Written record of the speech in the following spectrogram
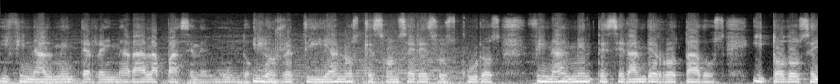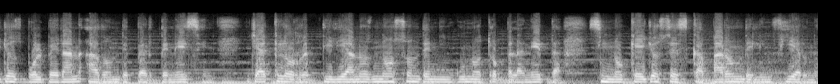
y finalmente reinará la paz en el mundo. Y los reptilianos que son seres oscuros finalmente serán derrotados y todos ellos volverán a donde pertenecen, ya que los reptilianos no son de ningún otro planeta, sino que ellos escaparon del infierno.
